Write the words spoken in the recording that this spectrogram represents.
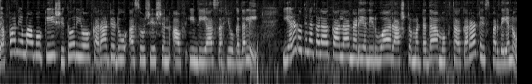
Japan Yamabuki Shitoryu karatedo association of India ಸಹಯೋಗದಲ್ಲಿ ಎರಡು ದಿನಗಳ ಕಾಲ ನಡೆಯಲಿರುವ ರಾಷ್ಟ್ರಮಟ್ಟದ ಮುಕ್ತ ಕರಾಟೆ ಸ್ಪರ್ಧೆಯನ್ನು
